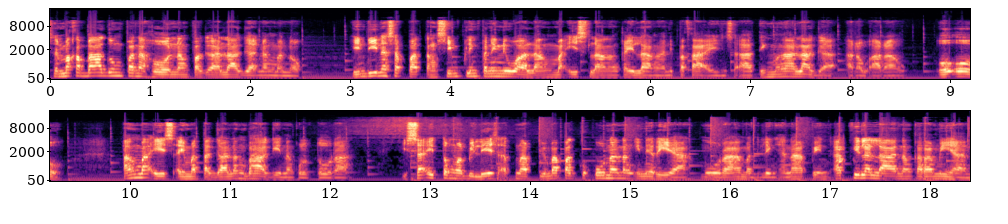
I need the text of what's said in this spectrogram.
Sa makabagong panahon ng pag-aalaga ng manok, hindi na sapat ang simpleng paniniwalang mais lang ang kailangan ipakain sa ating mga alaga araw-araw. Oo, ang mais ay matagalang bahagi ng kultura. Isa itong mabilis at map- mapagkukunan ng enerhiya, mura, madaling hanapin at kilala ng karamihan.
